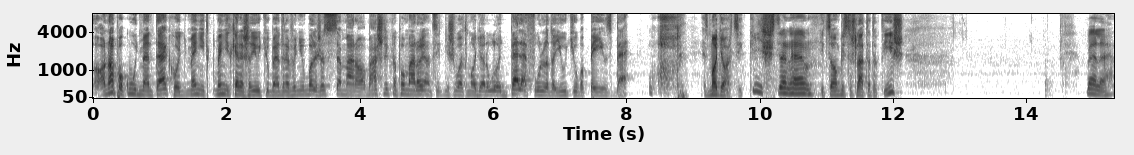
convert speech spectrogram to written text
a napok úgy mentek, hogy mennyit, mennyit keres a YouTube ad revenue-ból, és azt hiszem már a második napon már olyan cikk is volt magyarul, hogy belefullad a YouTube a pénzbe. Ez magyar cikk. Istenem, Itt szóval biztos láttatok ti is. bele,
